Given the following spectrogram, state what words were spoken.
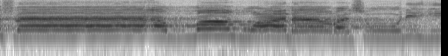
أفاء الله على رسوله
